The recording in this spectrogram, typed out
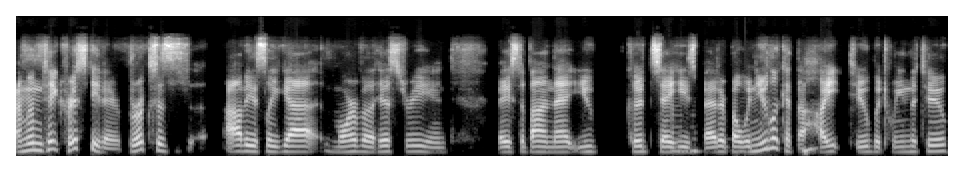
I'm gonna take Christie there. Brooks has obviously got more of a history, and based upon that, you could say he's mm-hmm. better. But when you look at the height too between the two,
